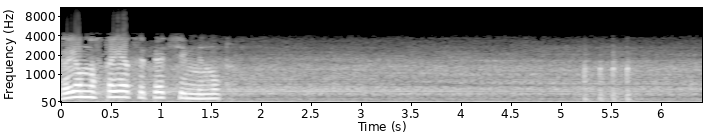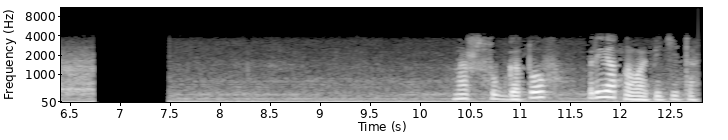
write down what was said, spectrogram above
Даем настояться 5-7 минут. Наш суп готов. Приятного аппетита!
